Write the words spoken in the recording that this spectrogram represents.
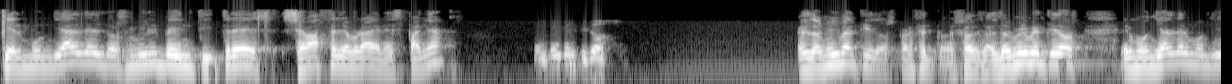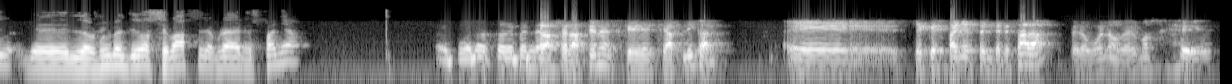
que el mundial del 2023 se va a celebrar en España. 2022. El 2022, perfecto. Eso El 2022, el mundial del, del 2022 se va a celebrar en España. Eh, bueno, esto depende de las federaciones que se aplican. sé que España está interesada, pero bueno, veremos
